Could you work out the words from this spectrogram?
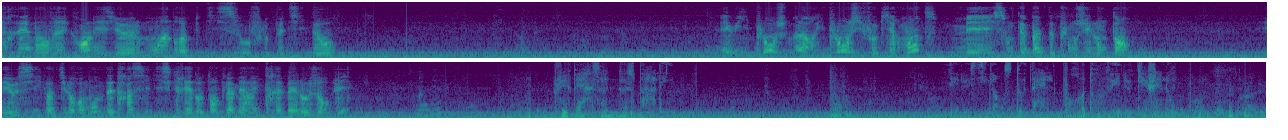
vraiment ouvrir grand les yeux, le moindre petit souffle, petit dos. Et oui, ils plongent. Alors, ils plongent, il faut qu'ils remontent, mais ils sont capables de plonger longtemps. Et aussi, quand ils remontent, d'être assez discrets, d'autant que la mer est très belle aujourd'hui. Plus personne n'ose parler. C'est le silence total pour retrouver le cachalot.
